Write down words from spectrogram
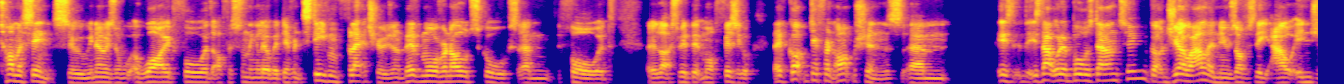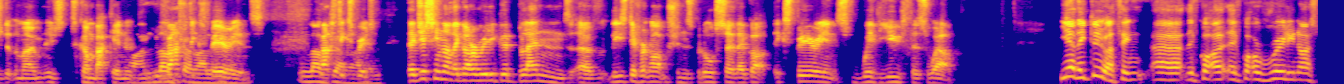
Thomas Ince, who we know is a, a, wide forward, offers something a little bit different. Stephen Fletcher, who's a bit more of an old school um, forward, who likes to be a bit more physical. They've got different options. Um, is is that what it boils down to? We've got Joe Allen, who's obviously out injured at the moment, who's to come back in. Oh, vast Joe experience. vast Joe experience. Allen. They just seem like they've got a really good blend of these different options, but also they've got experience with youth as well. Yeah, they do. I think uh, they've got a, they've got a really nice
